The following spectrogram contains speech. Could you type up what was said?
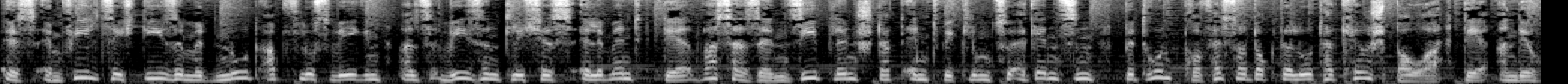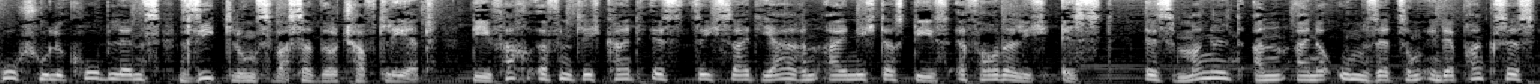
Es empfiehlt sich, diese mit Notabflusswegen als wesentliches Element der wassersensiblen Stadtentwicklung zu ergänzen, betont Professor Dr. Lothar Kirschbauer, der an der Hochschule Koblenz Siedlungswasserwirtschaft lehrt. Die Fachöffentlichkeit ist sich seit Jahren einig, dass dies erforderlich ist. Es mangelt an einer Umsetzung in der Praxis,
